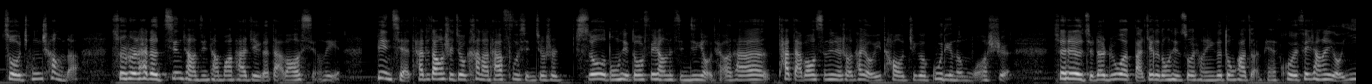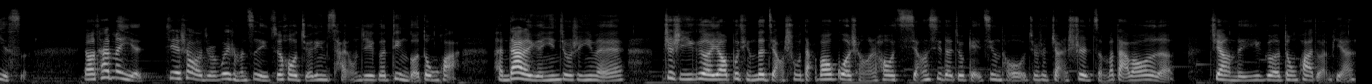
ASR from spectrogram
做空乘的，所以说他就经常经常帮他这个打包行李，并且他当时就看到他父亲就是所有东西都非常的井井有条，他他打包行李的时候，他有一套这个固定的模式，所以他就觉得如果把这个东西做成一个动画短片，会非常的有意思。然后他们也介绍了，就是为什么自己最后决定采用这个定格动画，很大的原因就是因为这是一个要不停的讲述打包过程，然后详细的就给镜头就是展示怎么打包的这样的一个动画短片，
